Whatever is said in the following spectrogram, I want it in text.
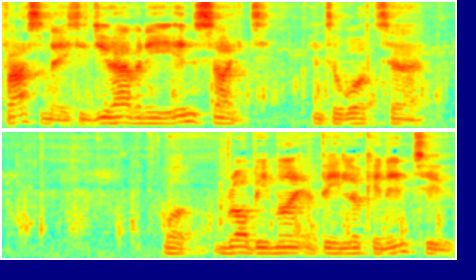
Fascinated. Do you have any insight into what, uh, what Robbie might have been looking into?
